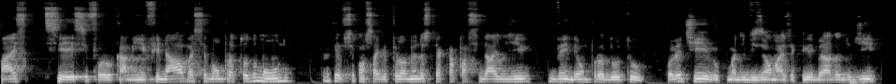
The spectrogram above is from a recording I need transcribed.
Mas se esse for o caminho final, vai ser bom para todo mundo, porque você consegue pelo menos ter a capacidade de vender um produto coletivo, com uma divisão mais equilibrada do dinheiro.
